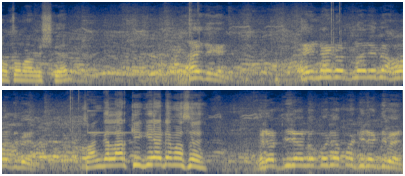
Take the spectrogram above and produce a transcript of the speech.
নতুন আবিষ্কার। এই দেখেন এই নাগরগুলো নেবে হাওয়া তো আঙ্কেল আর কি কি আইটেম আছে? এটা বিরানব্বইটা পাখি রেখে দিবেন।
